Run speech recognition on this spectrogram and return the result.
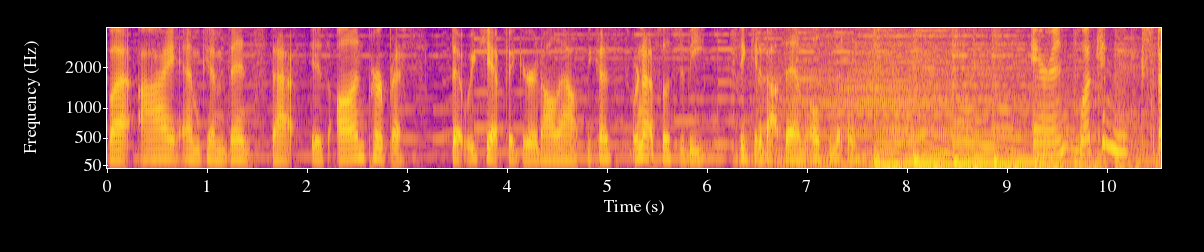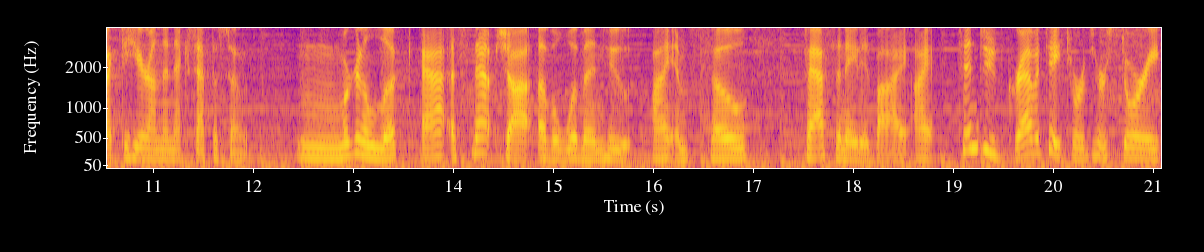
But I am convinced that is on purpose that we can't figure it all out because we're not supposed to be thinking about them ultimately. Erin, what can we expect to hear on the next episode? Mm, we're going to look at a snapshot of a woman who I am so fascinated by. I tend to gravitate towards her story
